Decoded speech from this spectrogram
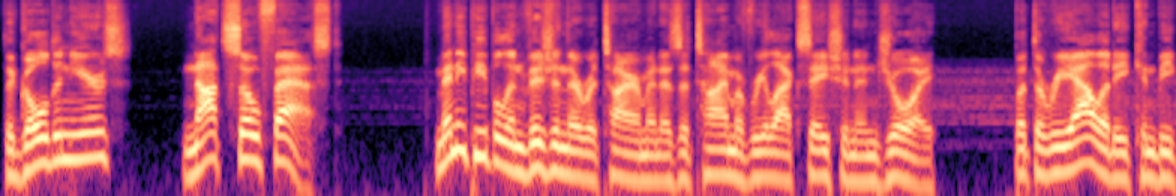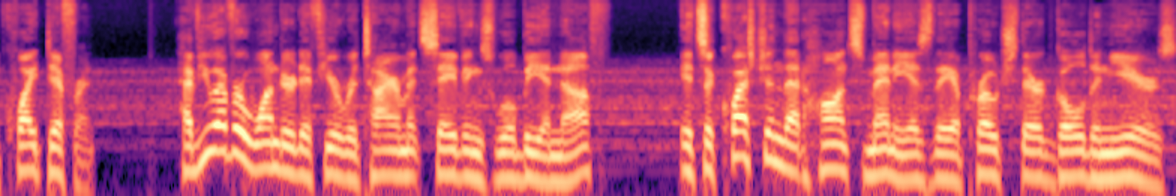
The golden years? Not so fast. Many people envision their retirement as a time of relaxation and joy, but the reality can be quite different. Have you ever wondered if your retirement savings will be enough? It's a question that haunts many as they approach their golden years.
